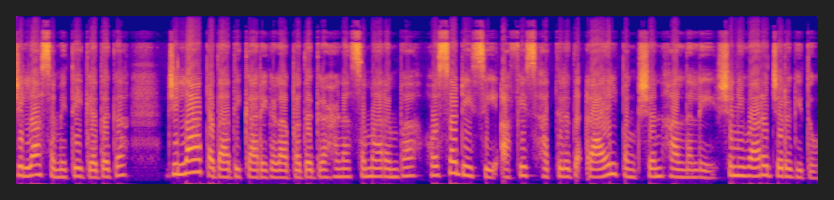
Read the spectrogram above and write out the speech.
ಜಿಲ್ಲಾ ಸಮಿತಿ ಗದಗ, ಜಿಲ್ಲಾ ಪದಾಧಿಕಾರಿಗಳ ಪದಗ್ರಹಣ ಸಮಾರಂಭ, ಹೊಸ ಡಿಸಿ ಆಫೀಸ್ ಹತ್ತಿರದ ರಾಯಲ್ ಫಂಕ್ಷನ್ ಹಾಲ್ನಲ್ಲಿ ಶನಿವಾರ ಜರುಗಿತು.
